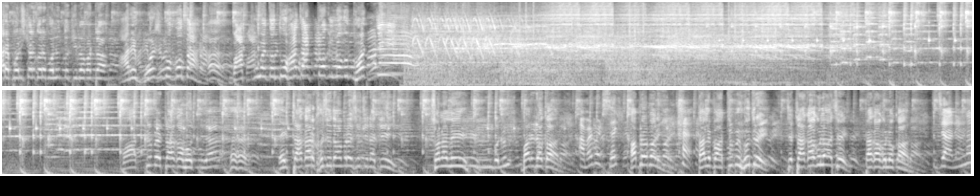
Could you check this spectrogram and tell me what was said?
আরে পরিষ্কার করে বলুন তো কি ব্যাপারটা? আরে বসবো কোথায়? হ্যাঁ। বাথরুমে তো দু হাজার টোক লোক ভর্তি। বাথরুমে টাকা ভর্তি হ্যাঁ? এই টাকার খোঁজে তো আমরা এসেছি নাকি? সোনালি বলুন। বাড়ি টাকার আমার বাড়ি স্যার। আপনার বাড়ি? হ্যাঁ। তাহলে বাথরুমের ভিতরে যে টাকাগুলো আছে টাকাগুলো কার? জানেন না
